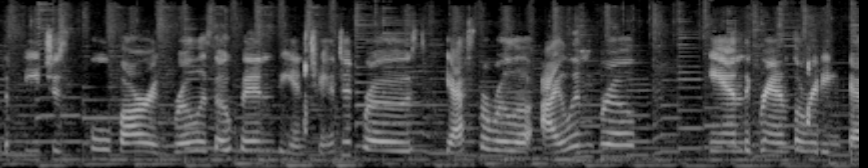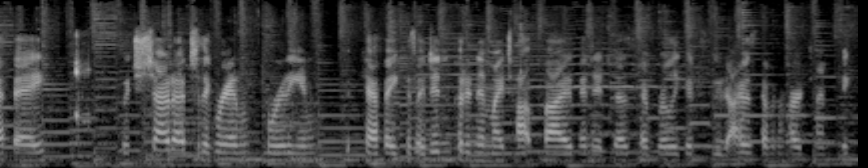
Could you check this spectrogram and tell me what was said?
the Beaches Pool Bar and Grill is open. The Enchanted Rose, Gasparilla Island Grill, and the Grand Floridian Cafe. Which shout out to the Grand Floridian Cafe because I didn't put it in my top five, and it does have really good food. I was having a hard time picking.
